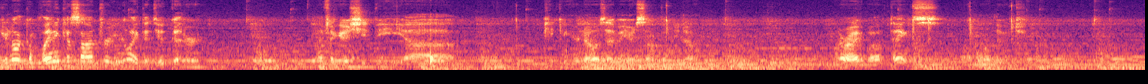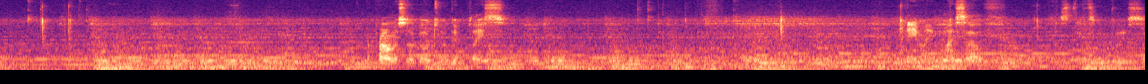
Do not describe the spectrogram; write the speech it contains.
You're not complaining, Cassandra? You're like the do-gooder. I figured she'd be, uh, kicking her nose at me or something, you know? Alright, well, thanks. More loot. I promise it'll go to a good place. Namely, myself. That's a good place.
